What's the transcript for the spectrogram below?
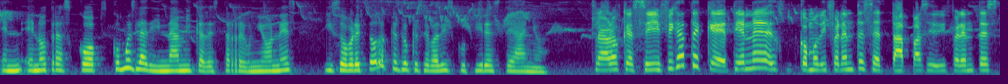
en, en otras COPs, ¿cómo es la dinámica de estas reuniones y sobre todo qué es lo que se va a discutir este año? Claro que sí. Fíjate que tiene como diferentes etapas y diferentes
